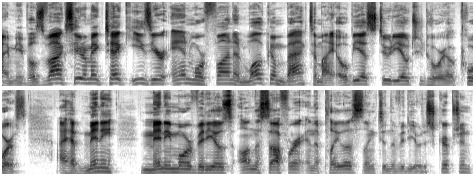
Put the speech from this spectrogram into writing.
I'm EposVox here to make tech easier and more fun and welcome back to my OBS Studio tutorial course. I have many, many more videos on the software in the playlist linked in the video description.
